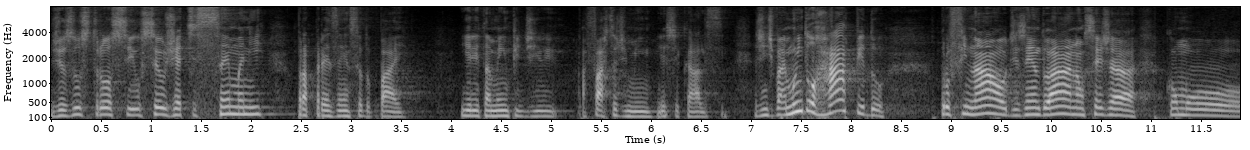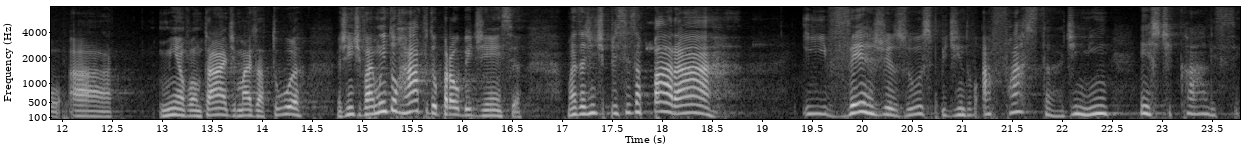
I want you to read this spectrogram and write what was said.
Jesus trouxe o seu Getsemane para a presença do Pai. E ele também pediu afasta de mim este cálice. A gente vai muito rápido para o final, dizendo, ah, não seja como a minha vontade, mas a tua. A gente vai muito rápido para a obediência, mas a gente precisa parar e ver Jesus pedindo, afasta de mim este cálice.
